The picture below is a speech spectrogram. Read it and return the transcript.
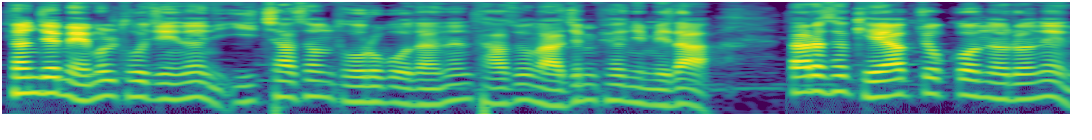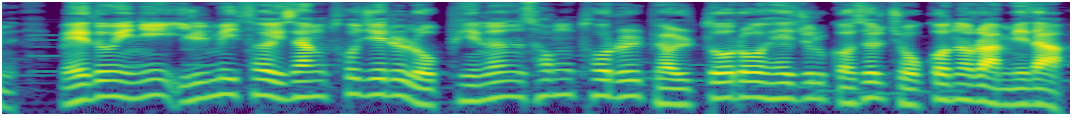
현재 매물 토지는 2차선 도로보다는 다소 낮은 편입니다. 따라서 계약 조건으로는 매도인이 1m 이상 토지를 높이는 성토를 별도로 해줄 것을 조건으로 합니다.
